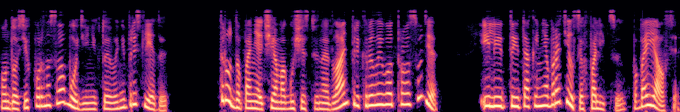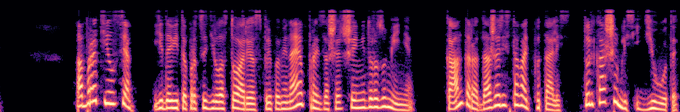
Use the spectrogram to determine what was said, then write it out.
он до сих пор на свободе, и никто его не преследует. Трудно понять, чья могущественная длань прикрыла его от правосудия? Или ты так и не обратился в полицию, побоялся? Обратился, ядовито процедила Стуариус, припоминая произошедшее недоразумение. Кантора даже арестовать пытались, только ошиблись идиоты.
